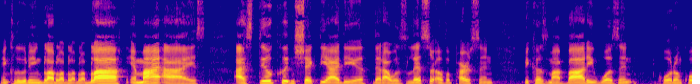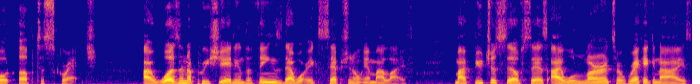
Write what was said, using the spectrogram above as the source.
including blah blah blah blah blah, in my eyes, I still couldn't shake the idea that I was lesser of a person because my body wasn't quote unquote up to scratch. I wasn't appreciating the things that were exceptional in my life. My future self says I will learn to recognize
